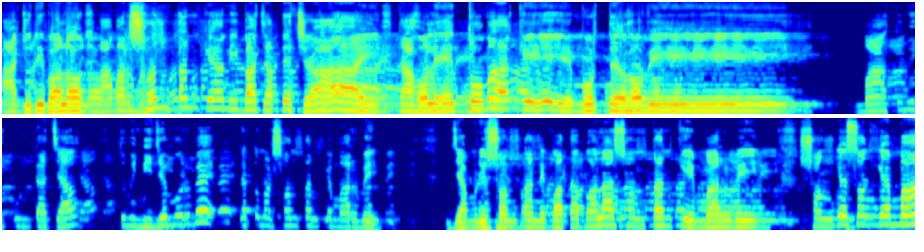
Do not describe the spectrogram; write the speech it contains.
আর যদি বলো, আমার সন্তানকে আমি বাঁচাতে চাই, তাহলে তোমাকে মরতে হবে। মা, তুমি কোনটা চাও? তুমি নিজে মরবে না তোমার সন্তানকে মারবে? যেমন সন্তানের কথা বলা সন্তানকে মারবে। সঙ্গে সঙ্গে মা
